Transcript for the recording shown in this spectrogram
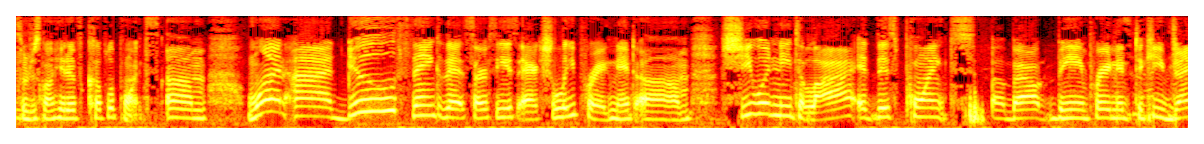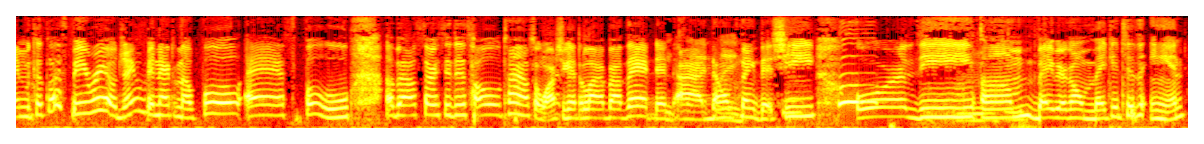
So I'm just gonna hit a couple of points. Um, one, I do think that Cersei is actually pregnant. Um, she wouldn't need to lie at this point about being pregnant to keep Jaime. Because let's be real, Jaime been acting a full ass fool about Cersei this whole time. So why she got to lie about that? That I don't think that she or the um baby are gonna make it to the end.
